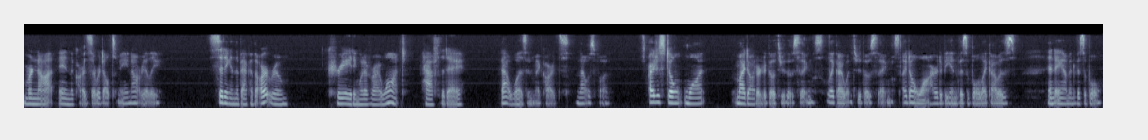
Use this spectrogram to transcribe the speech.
were not in the cards that were dealt to me, not really. Sitting in the back of the art room creating whatever I want half the day. That was in my cards, and that was fun. I just don't want my daughter to go through those things like I went through those things. I don't want her to be invisible like I was and am invisible.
